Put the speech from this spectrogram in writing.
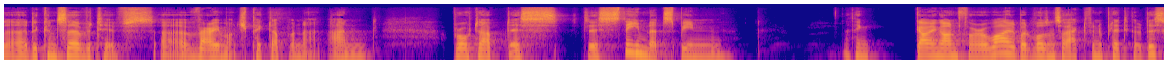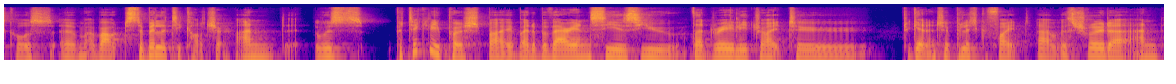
uh, the conservatives uh, very much picked up on that and brought up this this theme that's been, I think, going on for a while, but wasn't so active in the political discourse um, about stability culture, and it was particularly pushed by by the Bavarian CSU that really tried to to get into a political fight uh, with Schröder and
